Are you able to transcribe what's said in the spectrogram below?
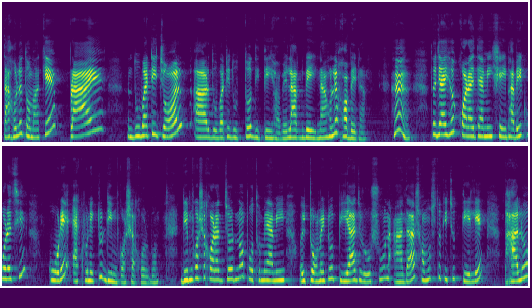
তাহলে তোমাকে প্রায় দু বাটি জল আর দু বাটি দুধ তো দিতেই হবে, লাগবেই, না হলে হবে না। হ্যাঁ? তো যাই হোক, কড়াইতে আমি সেইভাবেই করেছি। করে এখন একটু ডিম কষা করব। ডিম কষা করার জন্য প্রথমে আমি ওই টমেটো, পেঁয়াজ, রসুন, আদা সমস্ত কিছু তেলে ভালো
